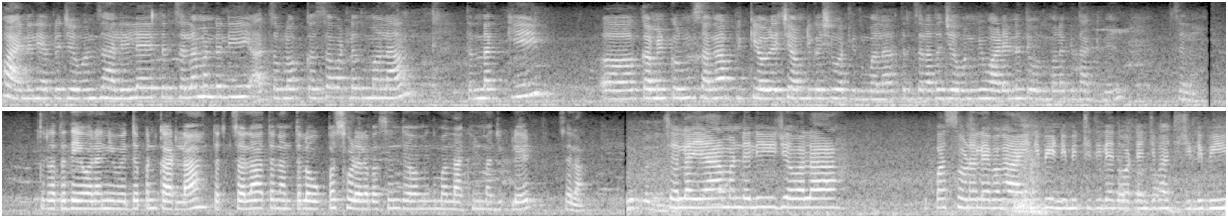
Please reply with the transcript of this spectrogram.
फायनली आपलं जेवण झालेलं आहे. तर चला मंडळी आजचा ब्लॉग कसा वाटला तुम्हाला? तर नक्की कमेंट करून सांगा आपली केवळ्याची आमटी कशी वाटली तुम्हाला. तर चला आता जेवण मी वाढेन ना तेव्हा तुम्हाला मी दाखवेन. चला. तर आता देवाला नैवेद्य पण काढला. तर चला आता नंतरला उपवास सोडायला बसेन. तेव्हा मी तुम्हाला दाखवेन माझी प्लेट चला. चला या मंडळी जेवाला उपास सोडायला आहे बघा. आईने भेंडी मिरची दिली आहे. वाट्यांची भाजी जिलेबी.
